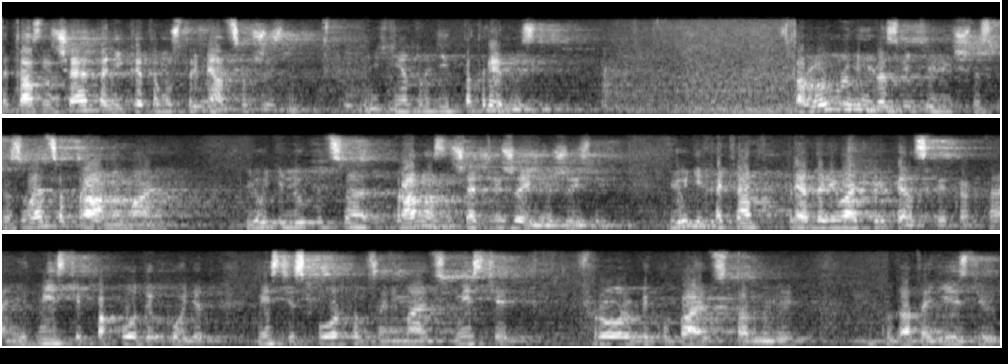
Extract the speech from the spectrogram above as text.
Это означает, они к этому стремятся в жизни. Них нет других потребностей. Второй уровень развития личности называется прана майя. Люди любятся... Прана означает движение жизни. Люди хотят преодолевать препятствия как-то. Они вместе в походы ходят, вместе спортом занимаются, вместе в проруби купаются там или куда-то ездят.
